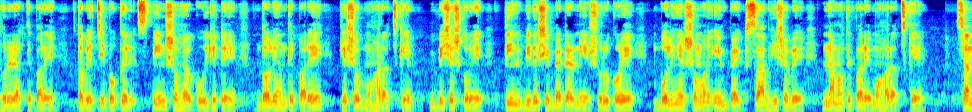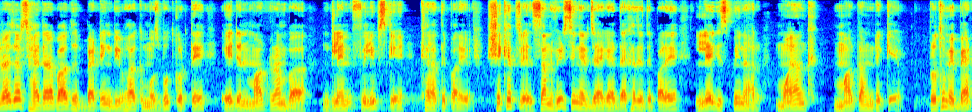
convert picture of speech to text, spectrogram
ধরে রাখতে পারে, তবে চিপকের স্পিন সহায়ক উইকেটে দলে আনতে পারে কেশব মহারাজকে। বিশেষ করে তিন বিদেশি ব্যাটার নিয়ে শুরু করে বোলিংয়ের সময় ইম্প্যাক্ট সাব হিসেবে নামাতে পারে মহারাজকে। সানরাইজার্স হায়দ্রাবাদ ব্যাটিং বিভাগ মজবুত করতে এডেন মার্করাম বা গ্লেন ফিলিপসকে খেলাতে পারে। সেক্ষেত্রে সানভীর সিংয়ের জায়গায় দেখা যেতে পারে লেগ স্পিনার ময়াঙ্ক মার্কান্ডেকে। প্রথমে ব্যাট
